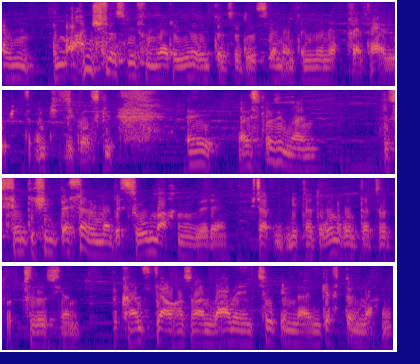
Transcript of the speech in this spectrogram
um im Anschluss mich von zu dosieren und dann nur noch drei Tage und Tschüssikowski. Ey, weißt du, was ich meine? Das fände ich viel besser, wenn man das so machen würde, statt mit Methadon runter zu, zu dosieren. Du kannst ja auch so einen warmen Entzug in der Entgiftung machen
